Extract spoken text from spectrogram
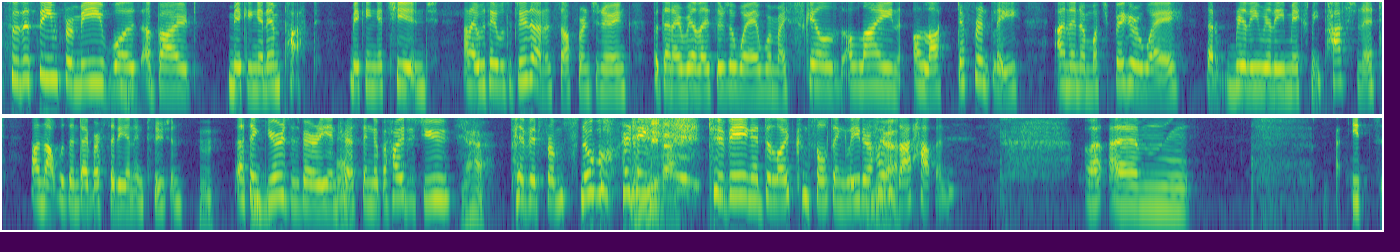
so the theme for me was about making an impact, making a change. And I was able to do that in software engineering, but then I realized there's a way where my skills align a lot differently and in a much bigger way that really, really makes me passionate. And that was in diversity and inclusion. I think yours is very interesting. But how did you yeah. Pivot from snowboarding Yeah. to being a Deloitte consulting leader? How Yeah. does that happen? Well, um, it.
